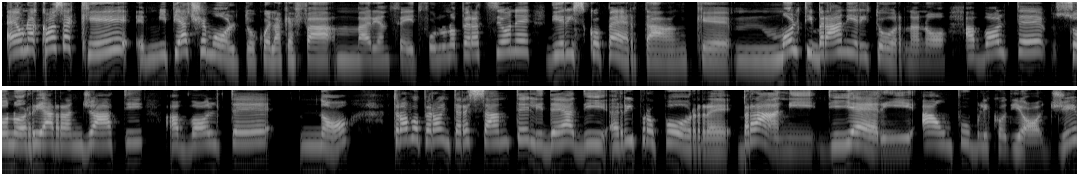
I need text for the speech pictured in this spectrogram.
è una cosa che eh, mi piace molto quella che fa Marianne Faithful un'operazione di riscoperta anche. Mh, molti brani ritornano a volte sono riarrangiati a volte no. Trovo però interessante l'idea di riproporre brani di ieri a un pubblico di oggi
